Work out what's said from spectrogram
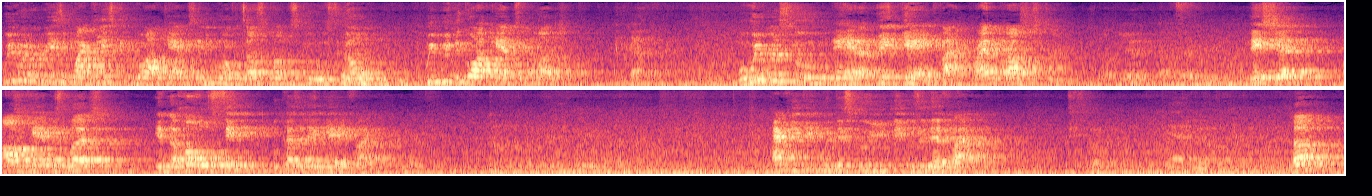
We were the reason why kids couldn't go off campus anymore for Tulsa public schools to go. we, we could go off campus for lunch. When we were in school, they had a big gang fight right across the street. They shut off campus lunch in the whole city because of that gang fight. How many people in this school you think was in that fight? Huh?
